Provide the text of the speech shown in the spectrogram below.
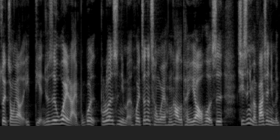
最重要的一点。就是未来不论不论是你们会真的成为很好的朋友，或者是其实你们发现你们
